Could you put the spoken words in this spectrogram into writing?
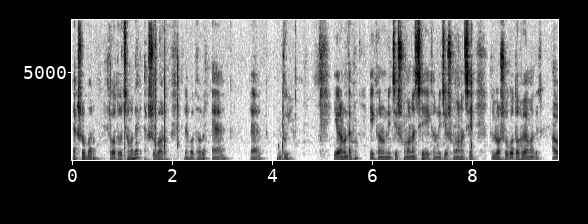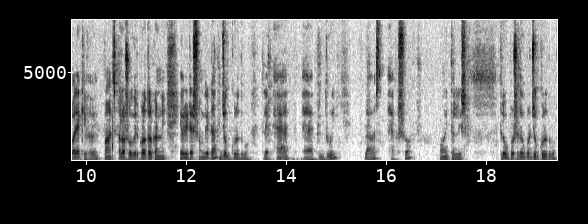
একশো বারো। তাহলে কত হচ্ছে আমাদের? একশো বারো। তাহলে কত হবে? এক এক দুই। এবার আমরা দেখো, এখানেও নিচে সমান আছে, এখানেও নিচে সমান আছে লসও কত হবে আমাদের? আবার একইভাবে পাঁচ, আর লসও বের করার দরকার নেই। এবার এটার সঙ্গে এটা যোগ করে দেবো। তাহলে এক এক, দুই প্লাস একশো পঁয়তাল্লিশ। তাহলে উপর সাথে উপর যোগ করে দেবো।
